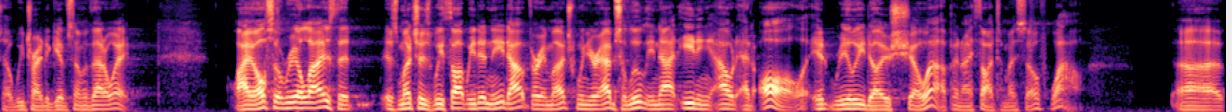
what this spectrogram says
So we tried to give some of that away. I also realized that as much as we thought we didn't eat out very much, when you're absolutely not eating out at all, it really does show up. And I thought to myself, wow, uh,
